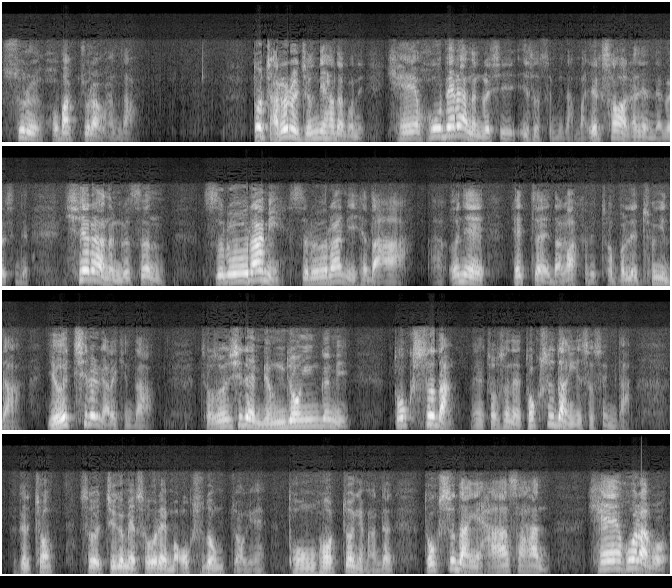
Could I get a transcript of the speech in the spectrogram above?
술을 호박주라고 한다. 또 자료를 정리하다 보니 해호배라는 것이 있었습니다. 막 역사와 관련된 것인데 해라는 것은 쓰르라미, 쓰르라미 해다. 아, 은혜 해자에다가 그렇죠. 벌레 총이다. 여치를 가리킨다. 조선시대 명종 임금이 독서당, 예, 조선에 독서당이 있었습니다. 그렇죠. 서- 지금의 서울의 뭐 옥수동 쪽에 동호 쪽에 만든 독서당이 하사한 해호라고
